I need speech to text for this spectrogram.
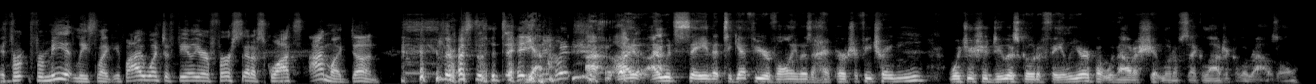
if for, for me at least like if i went to failure first set of squats i'm like done the rest of the day yeah. you know? I, I, would say that to get through your volume as a hypertrophy trainee what you should do is go to failure but without a shitload of psychological arousal.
